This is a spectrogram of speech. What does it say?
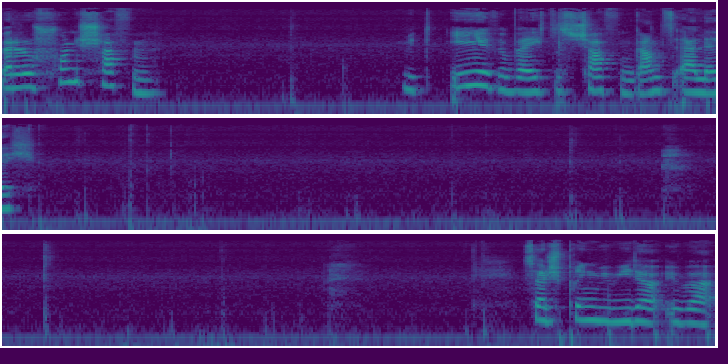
werde das schon schaffen. Mit Ehre werde ich das schaffen, ganz ehrlich. Jetzt springen wir wieder über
